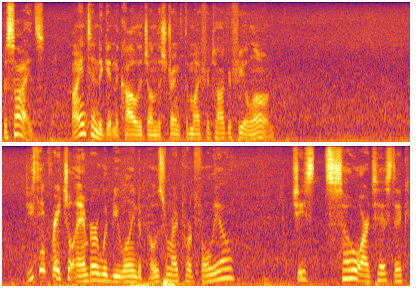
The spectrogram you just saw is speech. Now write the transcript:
Besides, I intend to get into college on the strength of my photography alone. Do you think Rachel Amber would be willing to pose for my portfolio? She's so artistic.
